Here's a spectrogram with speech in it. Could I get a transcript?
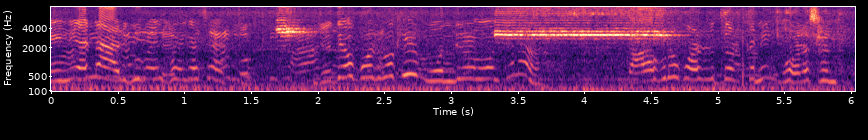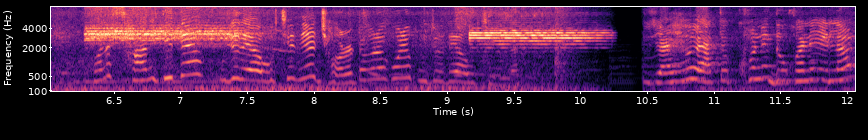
এই নিয়ে একটা আর্গুমেন্ট হয়ে গেছে আর যদিও বলব কি, মন্দিরের মধ্যে না তাড়াহুড়ো করার দরকার নেই ঝড়া শান্তি মানে শান্তিতে পুজো দেওয়া উচিত, যে ঝড়া টগড়া করে পুজো দেওয়া উচিত না। যাই হোক, এতক্ষণে দোকানে এলাম।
